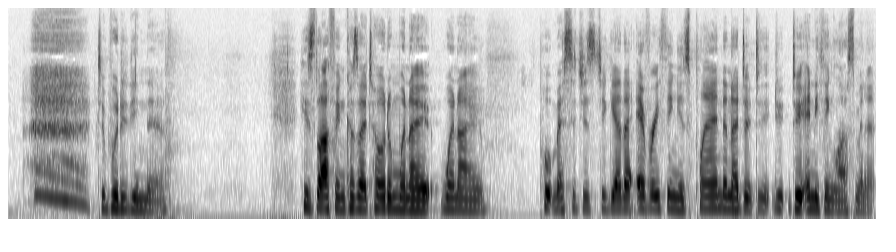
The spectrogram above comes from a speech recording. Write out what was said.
to put it in there? he's laughing because I told him when I when I put messages together, everything is planned, and I don't do, do anything last minute.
